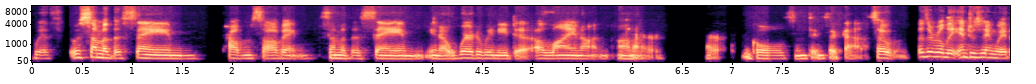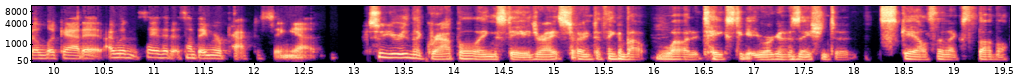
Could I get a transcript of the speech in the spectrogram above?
with, with some of the same problem solving some of the same you know where do we need to align on on our our goals and things like that so was a really interesting way to look at it i wouldn't say that it's something we're practicing yet so you're in the grappling stage, right? Starting to think about what it takes to get your organization to scale to the next level.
